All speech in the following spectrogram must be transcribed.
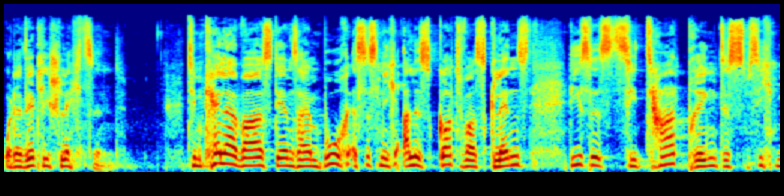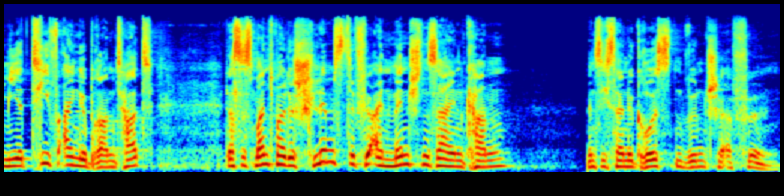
oder wirklich schlecht sind. Tim Keller war es, der in seinem Buch Es ist nicht alles Gott, was glänzt, dieses Zitat bringt, das sich mir tief eingebrannt hat, dass es manchmal das Schlimmste für einen Menschen sein kann, wenn sich seine größten Wünsche erfüllen.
